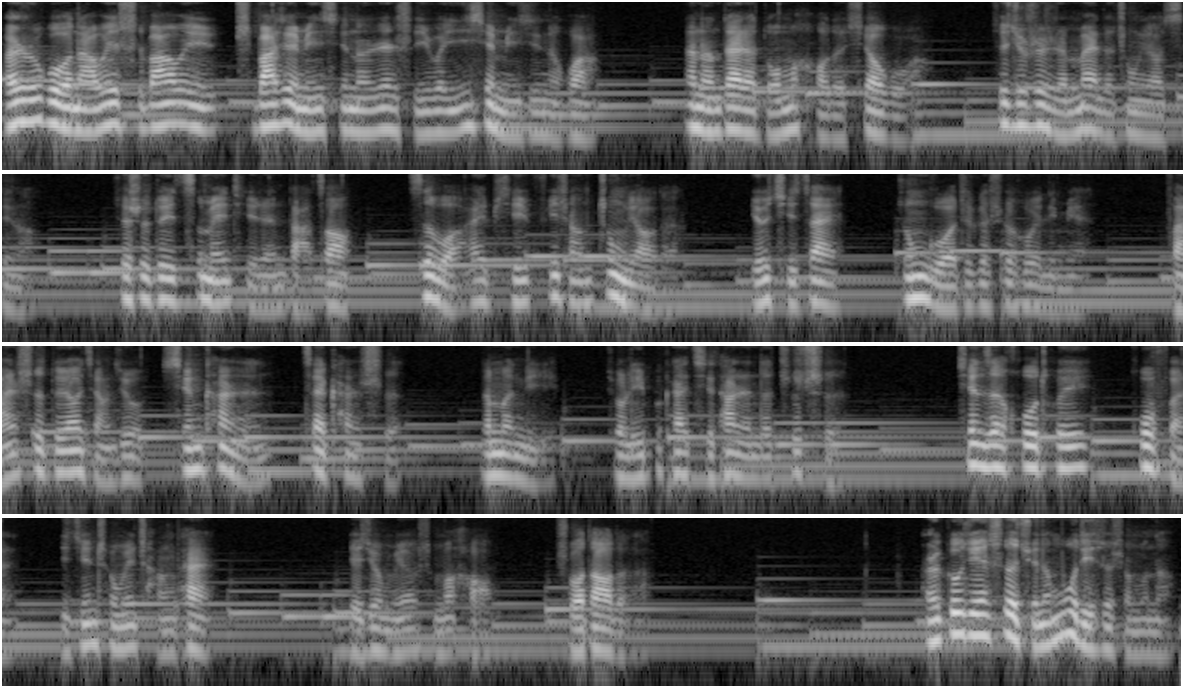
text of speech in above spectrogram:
而如果哪位十八位十八线明星能认识一位一线明星的话，那能带来多么好的效果啊！这就是人脉的重要性了，这是对自媒体人打造自我 IP 非常重要的。尤其在中国这个社会里面，凡事都要讲究先看人再看事，那么你就离不开其他人的支持。现在互推互粉已经成为常态，也就没有什么好说到的了。而构建社群的目的是什么呢？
